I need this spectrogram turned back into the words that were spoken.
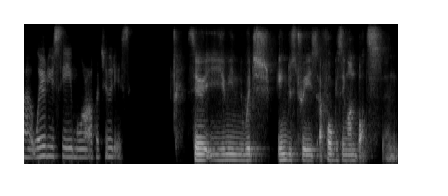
uh, where do you see more opportunities so you mean which industries are focusing on bots and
